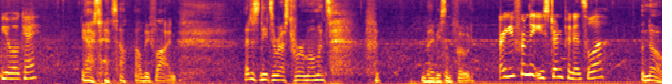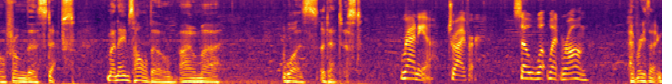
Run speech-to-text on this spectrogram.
you okay? Yes, yes, I'll, I'll be fine. I just need to rest for a moment. Maybe some food. Are you from the Eastern Peninsula? No, from the steppes. My name's Haldo. I'm, uh, was a dentist. Rania, driver. So what went wrong? Everything.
